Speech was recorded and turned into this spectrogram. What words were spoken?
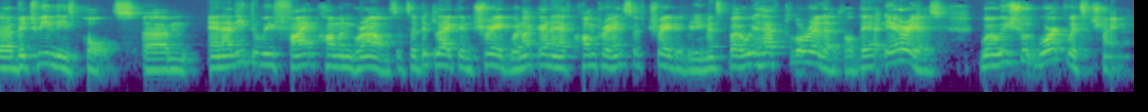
Uh, between these poles. Um, and I need to find common grounds. It's a bit like in trade. We're not going to have comprehensive trade agreements, but we have plurilateral. There are areas where we should work with China.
